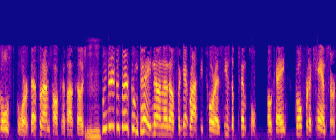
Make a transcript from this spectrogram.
goal scorer. That's what I'm talking about, Coach. Mhm. We need to make him pay. No, no, no. Forget Raffi Torres. He's the pimple. Okay, go for the cancer.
